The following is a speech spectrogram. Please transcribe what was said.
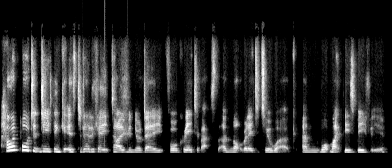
How important do you think it is to dedicate time in your day for creative acts that are not related to your work? And what might these be for you?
